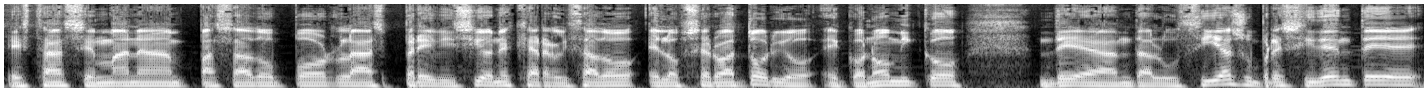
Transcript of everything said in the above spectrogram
esta semana han pasado por las previsiones que ha realizado el Observatorio Económico de Andalucía. Su presidente,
